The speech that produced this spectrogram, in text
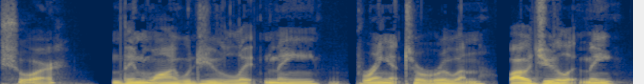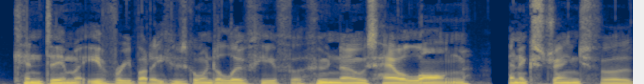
Sure. Then why would you let me bring it to ruin? Why would you let me condemn everybody who's going to live here for who knows how long in exchange for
